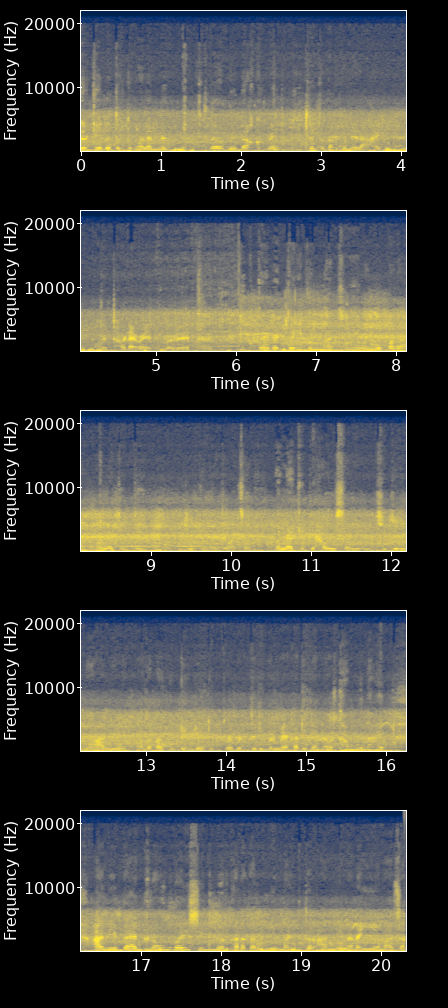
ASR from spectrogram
जर गेलो तर तुम्हाला नक्की तिथलं मी दाखवेल तिथं दाखवलेलं आहे. तर थोड्या वेळात मिळूयात प्रायव्हेट तरी पण माझी म्हणजे बघा मला किती म्हणजे मला किती हाऊस आहे जी तरी मी आली आहे. माझा काय खूप डेंजर दुखतोय प्रायव्हेट तरी पण मी एका ठिकाणावर थांबून आहे. आणि बॅकग्राऊंड वाईज इग्नोर करा कारण मी माईक तर आणलेला नाही आहे माझा.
